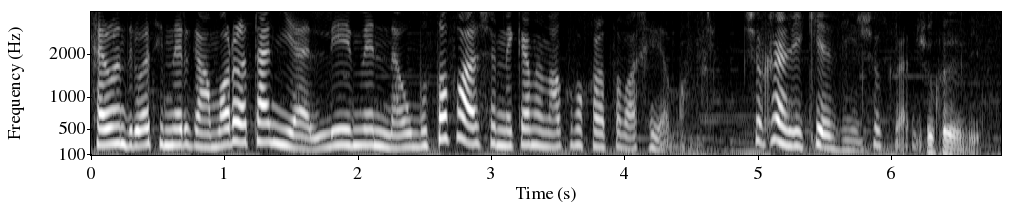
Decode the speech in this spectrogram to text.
خلونا دلوقتي نرجع مرة تانية لمنى ومصطفى عشان نكمل معاكم فقرات صباح الخير يا مصر. شكرا ليك يا دين شكرا. شكرا ليك.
